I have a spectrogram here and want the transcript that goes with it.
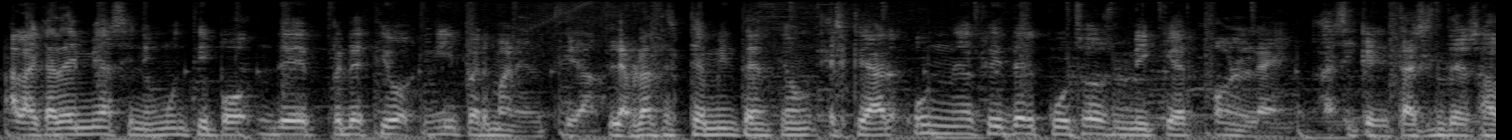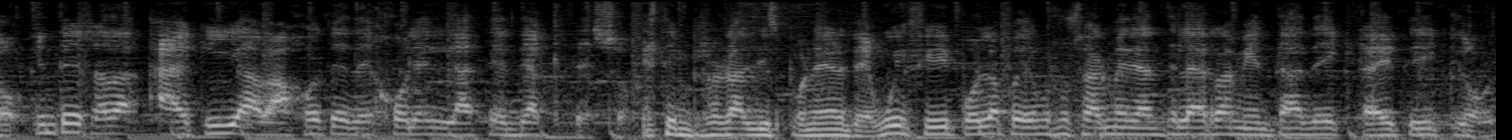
a la academia sin ningún tipo de precio ni permanencia. La verdad es que mi intención es crear un Netflix de cursos Maker Online, así que si estás interesado o interesada, aquí abajo te dejo el enlace de acceso. Esta impresora al disponer de Wi-Fi, pues la podemos usar mediante la herramienta de Clarity Cloud,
